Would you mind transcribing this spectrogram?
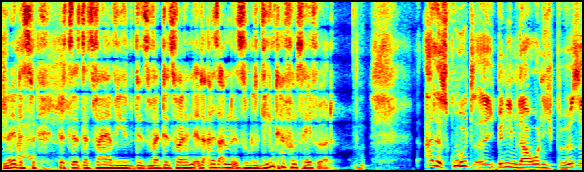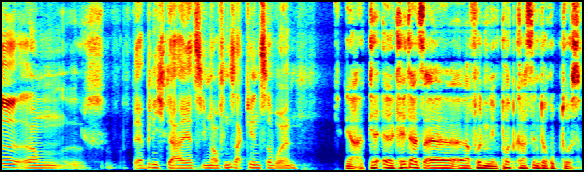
ne, das, das, das, das, war ja wie, das war, das war dann alles andere, so das Gegenteil von Safe Word. Alles gut, ich bin ihm da auch nicht böse. Ähm, wer bin ich da jetzt, ihm auf den Sack gehen zu wollen? Ja, Kälte hat äh, erfunden, den Podcast Interruptus.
